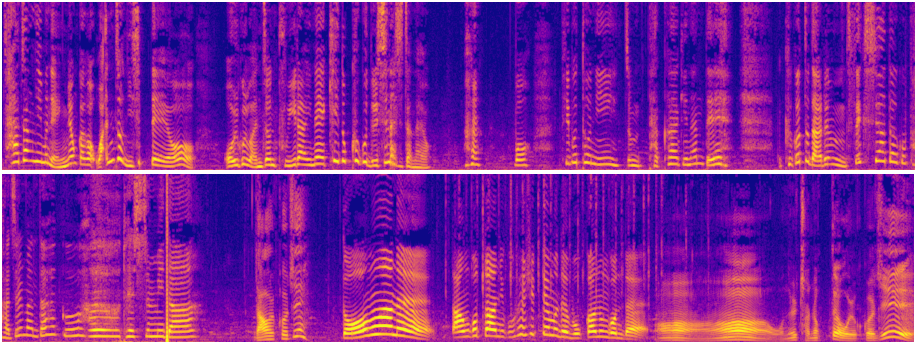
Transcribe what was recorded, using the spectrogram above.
차장님은 액면가가 완전 20대예요. 얼굴 완전 V라인에 키도 크고 늘씬하시잖아요. 뭐 피부톤이 좀 다크하긴 한데 그것도 나름 섹시하다고 봐줄만도 하고. 아유 됐습니다. 나올 거지? 너무하네. 딴 것도 아니고 회식 때문에 못 가는 건데. 어, 오늘 저녁 때 올 거지?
